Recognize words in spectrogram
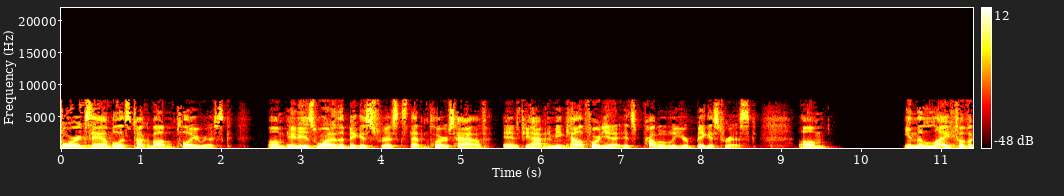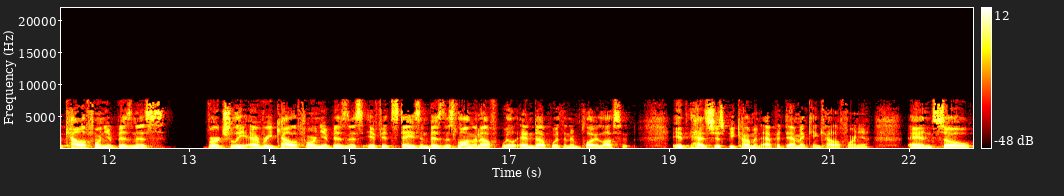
For example, let's talk about employee risk. Um, it is one of the biggest risks that employers have. And if you happen to be in California, it's probably your biggest risk. Um, in the life of a California business, virtually every California business, if it stays in business long enough, will end up with an employee lawsuit. It has just become an epidemic in California. And so,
